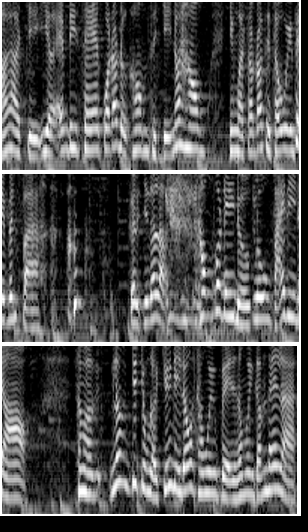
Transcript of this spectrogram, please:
Hỏi là chị giờ em đi xe qua đó được không? Thì chị nói không. Nhưng mà sau đó thì thảo Nguyên thấy bến phà. Cái chị nói là không có đi được luôn, phải đi đò. Xong rồi lắm nói chung là chuyến đi đó thảo Nguyên về thảo Nguyên cảm thấy là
